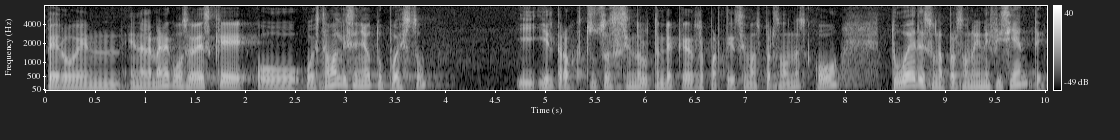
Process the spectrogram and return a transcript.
Pero en, en Alemania como se ve es que o, o está mal diseñado tu puesto, y, el trabajo que tú estás haciendo lo tendría que repartirse más personas, o tú eres una persona ineficiente,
